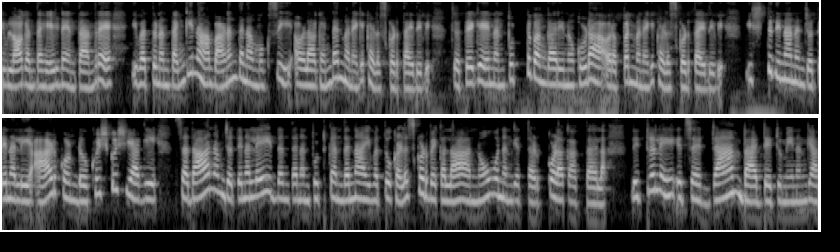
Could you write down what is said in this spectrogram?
ಈ ವ್ಲಾಗ್ ಅಂತ ಹೇಳಿದೆ ಅಂತ ಅಂದರೆ, ಇವತ್ತು ನನ್ನ ತಂಗಿನ ಬಾಣಂತನ ಮುಗಿಸಿ ಅವಳ ಗಂಡನ ಮನೆಗೆ ಕಳಿಸ್ಕೊಡ್ತಾ ಇದ್ದೀವಿ ಜೊತೆಗೆ ನನ್ನ ಪುಟ್ಟ ಬಂಗಾರಿನೂ ಕೂಡ ಅವರಪ್ಪನ ಮನೆಗೆ ಕಳಿಸ್ಕೊಡ್ತಾ ಇದ್ದೀವಿ ಇಷ್ಟು ದಿನ ನನ್ನ ಜೊತೆಯಲ್ಲಿ ಆಡಿಕೊಂಡು ಖುಷಿ ಖುಷಿಯಾಗಿ ಸದಾ ನಮ್ಮ ಜೊತೆಯಲ್ಲೇ ಇದ್ದಂಥ ನನ್ನ ಪುಟ್ಟ ಕಂದನ್ನು ಇವತ್ತು ಕಳಿಸ್ಕೊಡ್ಬೇಕಲ್ಲ ನೋವು ನನಗೆ ತಡ್ಕೊಳಕ್ಕಾಗ್ತಾ ಇಲ್ಲ. Literally it's a damn bad day to me ನನಗೆ ಆ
